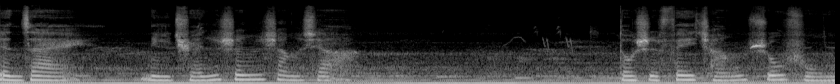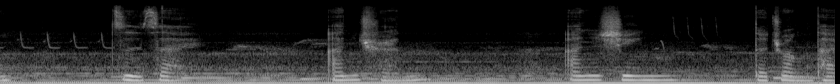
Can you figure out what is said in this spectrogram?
现在，你全身上下都是非常舒服、自在、安全、安心的状态。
